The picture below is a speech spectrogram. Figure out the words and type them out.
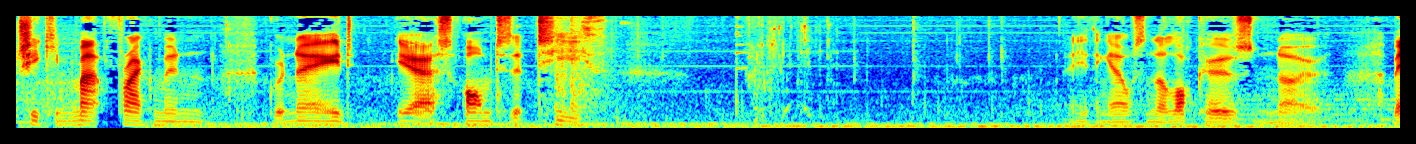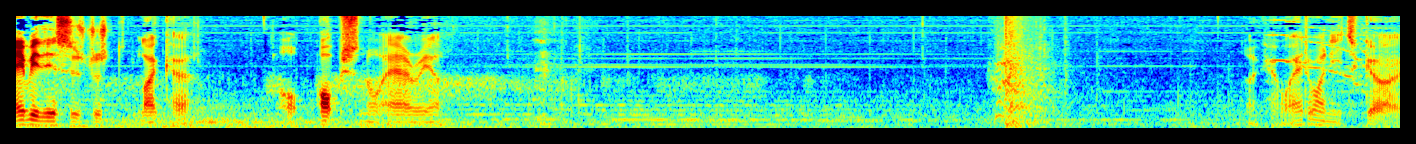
Cheeky map fragment, grenade, yes, armed to the teeth. Anything else in the lockers? No. Maybe this is just like a optional area. Where do I need to go?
